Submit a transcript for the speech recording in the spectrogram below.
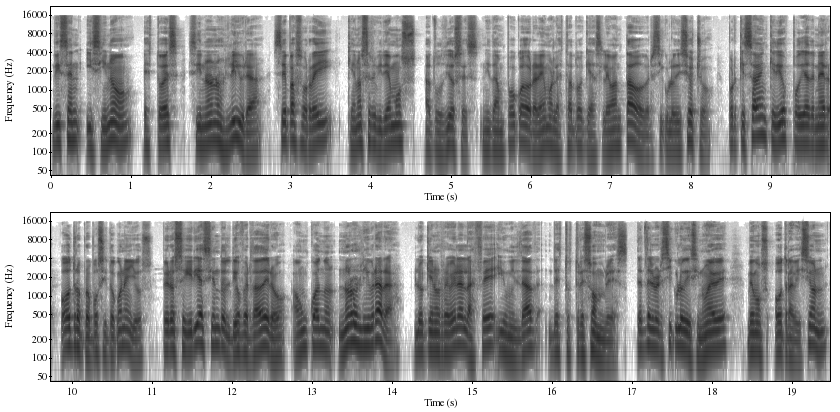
dicen, y si no, esto es, si no nos libra, sepas, oh rey, que no serviremos a tus dioses, ni tampoco adoraremos la estatua que has levantado, versículo 18, porque saben que Dios podía tener otro propósito con ellos, pero seguiría siendo el Dios verdadero, aun cuando no los librara, lo que nos revela la fe y humildad de estos tres hombres. Desde el versículo 19 vemos otra visión,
